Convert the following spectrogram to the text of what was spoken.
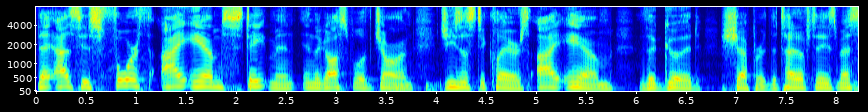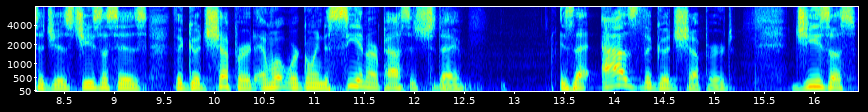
that as His fourth I am statement in the Gospel of John, Jesus declares, I am the Good Shepherd. The title of today's message is Jesus is the Good Shepherd. And what we're going to see in our passage today is that as the Good Shepherd, Jesus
